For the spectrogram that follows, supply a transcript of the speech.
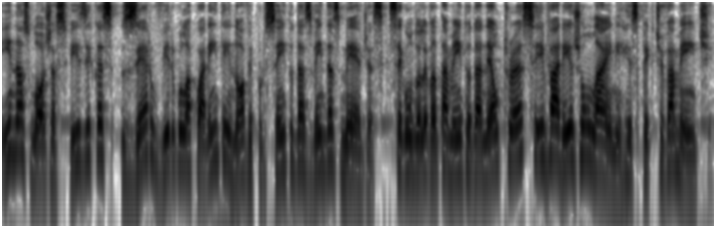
e nas lojas físicas, 0,49% das vendas médias, segundo o levantamento da Neltrust e Varejo Online, respectivamente.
